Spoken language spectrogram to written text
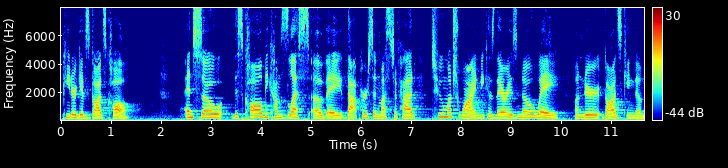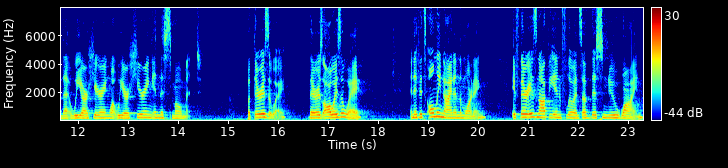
Peter gives God's call. And so this call becomes less of a that person must have had too much wine because there is no way under God's kingdom that we are hearing what we are hearing in this moment. But there is a way. There is always a way. And if it's only nine in the morning, if there is not the influence of this new wine,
